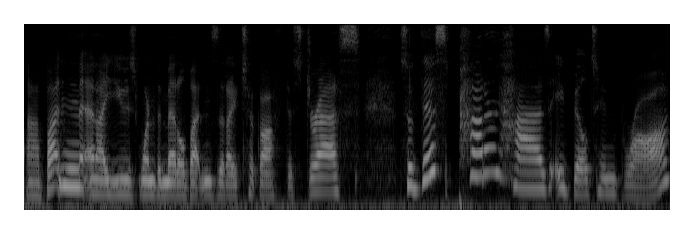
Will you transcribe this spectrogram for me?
uh, button and I used one of the metal buttons that I took off this dress. So this pattern has a built-in bra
